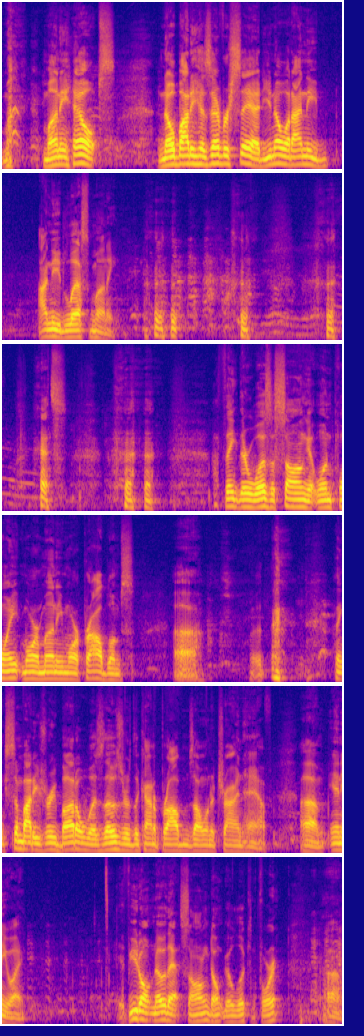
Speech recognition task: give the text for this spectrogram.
money helps. Nobody has ever said, you know what, I need, I need less money. That's, I think there was a song at one point, more money, more problems. Uh, I think somebody's rebuttal was, those are the kind of problems I want to try and have. Um, anyway, if you don't know that song, don't go looking for it. Um,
